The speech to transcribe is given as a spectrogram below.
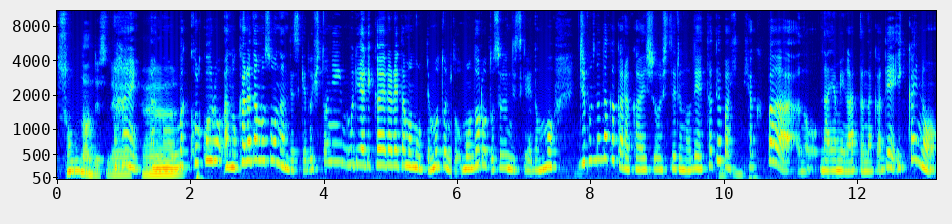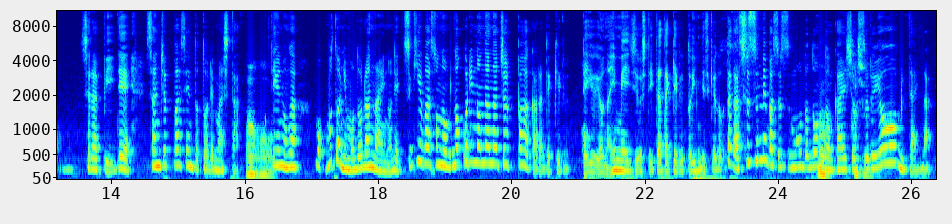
そうなんですね。はい。あの、まあ、心、あの、体もそうなんですけど、人に無理やり変えられたものって元に戻ろうとするんですけれども、自分の中から解消してるので、例えば100%あの悩みがあった中で、1回のセラピーで30%取れました。っていうのが、もう元に戻らないので、次はその残りの70%からできるっていうようなイメージをしていただけるといいんですけど、だから進めば進むほどどんどん解消するよ、みたいな。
